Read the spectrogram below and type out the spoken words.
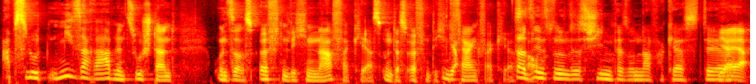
absolut miserablen Zustand unseres öffentlichen Nahverkehrs und des öffentlichen ja. Fernverkehrs. Also auch. insbesondere des Schienenpersonennahverkehrs, der, ja, ja,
